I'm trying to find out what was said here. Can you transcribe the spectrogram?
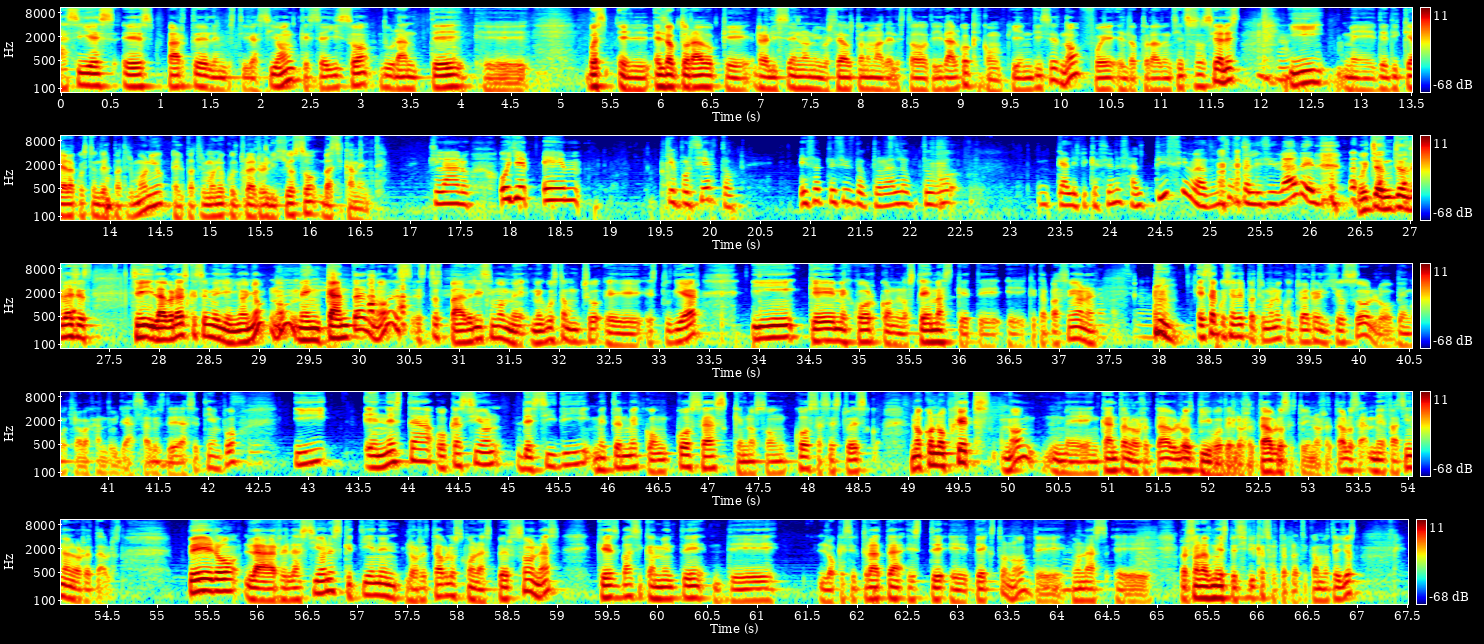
Así es, es parte de la investigación que se hizo durante eh, pues el, doctorado que realicé en la Universidad Autónoma del Estado de Hidalgo, que como quien dices, ¿no? Fue el doctorado en Ciencias Sociales y me dediqué a la cuestión del patrimonio, el patrimonio cultural religioso, básicamente. Claro. Oye, eh, que por cierto, esa tesis doctoral obtuvo calificaciones altísimas. Muchas felicidades. muchas, muchas gracias. Sí, la verdad es que soy medio ñoño, ¿no? Me encanta, ¿no? esto es padrísimo, me, me gusta mucho eh, estudiar y qué mejor con los temas que te, eh, que te apasionan. Esta cuestión del patrimonio cultural religioso lo vengo trabajando ya, sabes, de hace tiempo. Y en esta ocasión decidí meterme con cosas que no son cosas, esto es, no con objetos, ¿no? Me encantan los retablos, vivo de los retablos, estoy en los retablos, o sea, me fascinan los retablos. Pero las relaciones que tienen los retablos con las personas, que es básicamente de lo que se trata este eh, texto, ¿no? De unas eh, personas muy específicas, ahorita platicamos de ellos,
